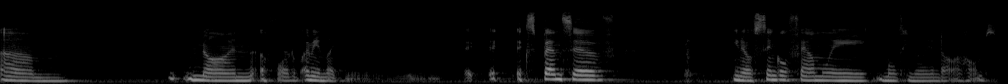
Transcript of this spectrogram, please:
um, non-affordable, I mean, like, e- expensive, you know, single-family, multi-million dollar homes.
